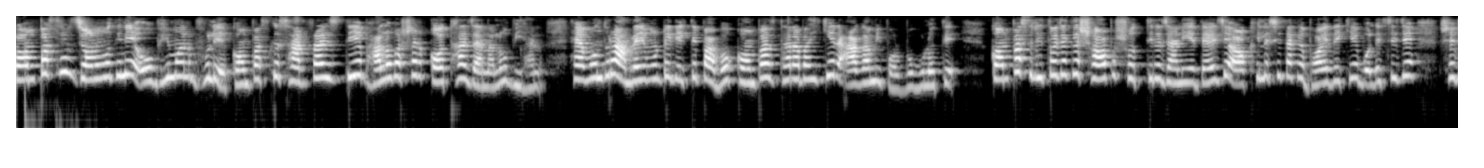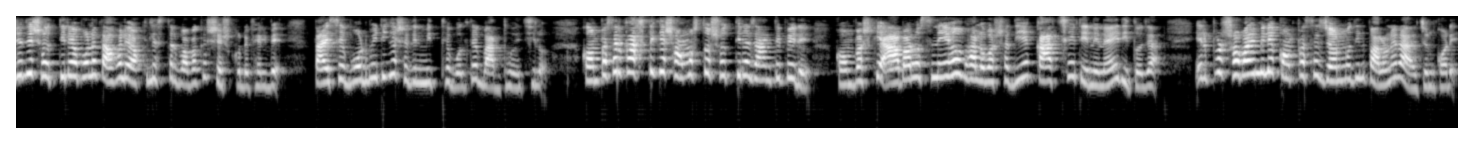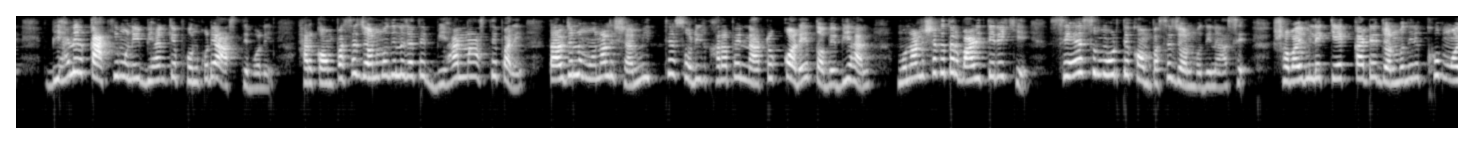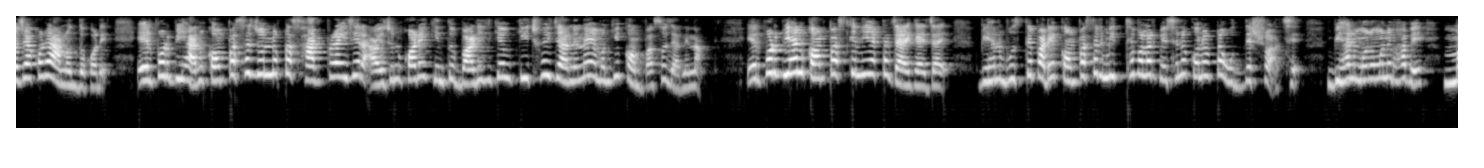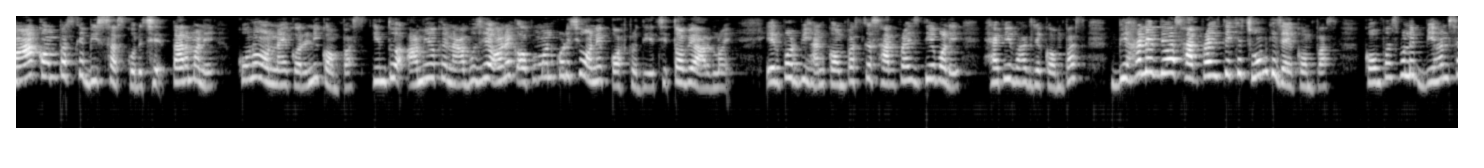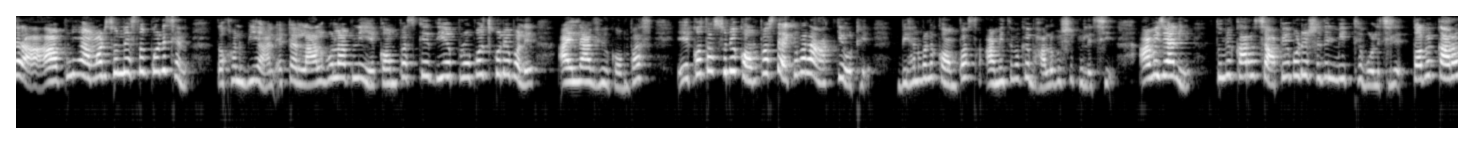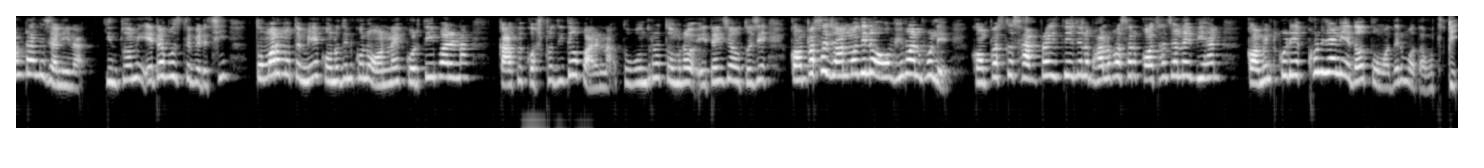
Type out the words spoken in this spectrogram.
কম্পাসের জন্মদিনে অভিমান ভুলে কম্পাসকে সারপ্রাইজ দিয়ে ভালোবাসার কথা জানালো বিহান। হ্যাঁ বন্ধুরা, আমরা এমনটাই দেখতে পাবো কম্পাস ধারাবাহিকের আগামী পর্বগুলোতে। কম্পাস ঋতজাকে সব সত্যিটা জানিয়ে দেয় যে অখিলেশই তাকে ভয় দেখিয়ে বলেছে যে, সে যদি সত্যিটা বলে তাহলে অখিলেশ তার বাবাকে শেষ করে ফেলবে। তাই সে বোর্ড মিটিংয়ে সেদিন মিথ্যে বলতে বাধ্য হয়েছিল। কম্পাসের কাছ থেকে সমস্ত সত্যিটা জানতে পেরে কম্পাসকে আবারও স্নেহ, ভালোবাসা দিয়ে কাছে টেনে নেয় ঋতজা। এরপর সবাই মিলে কম্পাসের জন্মদিন পালনের আয়োজন করে। বিহানের কাকিমণি বিহানকে ফোন করে আসতে বলে। আর কম্পাসের জন্মদিনে যাতে বিহান না আসতে পারে, তার জন্য মোনালিসা মিথ্যে শরীর খারাপের নাটক করে। তবে বিহান মোনালিসাকে তার বাড়িতে রেখে শেষ মুহূর্তে কম্পাসের জন্মদিনে আসে। সবাই মিলে কেক কাটে, জন্মদিনে খুব মজা করে, আনন্দ করে। এরপর বিহান কম্পাসের জন্য একটা সারপ্রাইজের আয়োজন করে, কিন্তু বাড়ির কেউ কিছুই জানে না, এমনকি কম্পাসও জানে না। এরপর বিহান কম্পাসকে নিয়ে একটা জায়গায় যায়। বিহান বুঝতে পারে কম্পাসের মিথ্যে বলার পেছনে কোনো একটা উদ্দেশ্য আছে। বিহান মনে মনে ভাবে, মা কম্পাসকে বিশ্বাস করেছে, তার মানে কোনো অন্যায় করেনি কম্পাস। কিন্তু আমি ওকে না বুঝে অনেক অপমান করেছি, অনেক কষ্ট দিয়েছি, তবে আর নয়। এরপর বিহান কম্পাসকে সারপ্রাইজ দিয়ে বলে হ্যাপি বার্থডে কম্পাস। বিহানের দেওয়া সারপ্রাইজ দেখে চমকে যায় কম্পাস। কম্পাস বলে, বিহান স্যার আপনি আমার জন্য এসব করেছেন? তখন বিহান একটা লাল গোলাপ নিয়ে কম্পাসকে দিয়ে প্রপোজ করে বলে আই লাভ ইউ কম্পাস। এ কথা শুনে কম্পাস তো একেবারে আঁতকে ওঠে। বিহান বলে, কম্পাস, আমি তোমাকে ভালোবেসে ফেলেছি। আমি জানি তুমি কারও চাপে পড়ে সেদিন মিথ্যে বলেছিলে, তবে কারণটা আমি জানি না। কিন্তু আমি এটা বুঝতে পেরেছি, তোমার মতো মেয়ে কোনোদিন কোনো অন্যায় করতেই পারে না, কাউকে কষ্ট দিতেও পারে না। তো বন্ধুরা, তোমরাও এটাই চাও তো যে কম্পাসের জন্মদিনে অভিমান ভুলে কম্পাসকে সারপ্রাইজ দিয়ে যেন ভালোবাসার কথা জানায় বিহান কমেন্ট করে এক্ষুনি জানিয়ে দাও তোমাদের মতামতটি।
